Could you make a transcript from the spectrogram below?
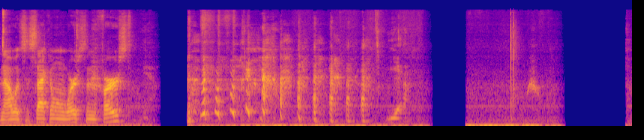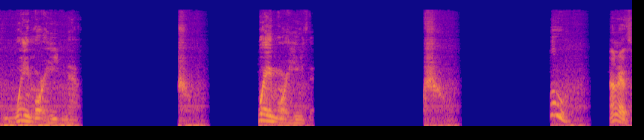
Now, was the second one worse than the first? Yeah. yeah. Way more heat now. Way more heat. I don't know. If,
